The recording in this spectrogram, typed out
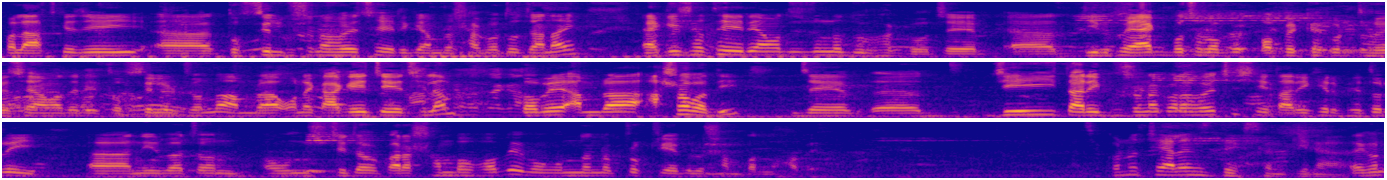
ফলে আজকে যেই আহ, তফসিল ঘোষণা হয়েছে এটাকে আমরা স্বাগত জানাই। একই সাথে এটা আমাদের জন্য দুর্ভাগ্য যে আহ, দীর্ঘ এক বছর অপেক্ষা করতে হয়েছে আমাদের এই তফসিলের জন্য। আমরা অনেক আগেই চেয়েছিলাম তবে আমরা আশাবাদী যে যেই তারিখ ঘোষণা করা হয়েছে সেই তারিখের ভেতরেই আহ, নির্বাচন অনুষ্ঠিত করা সম্ভব হবে এবং অন্যান্য প্রক্রিয়াগুলো সম্পন্ন হবে। কোনো চ্যালেঞ্জ দেখছেন কিনা? এখন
